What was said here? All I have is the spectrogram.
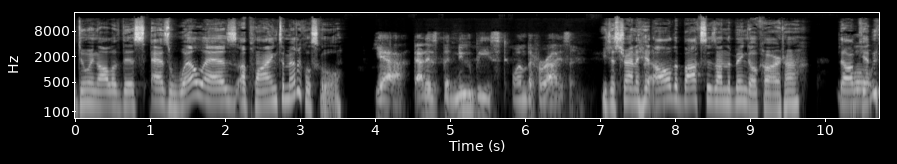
doing all of this as well as applying to medical school. Yeah, that is the new beast on the horizon. You're just trying to hit all the boxes on the bingo card, huh? No, I'm Well, kidding.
